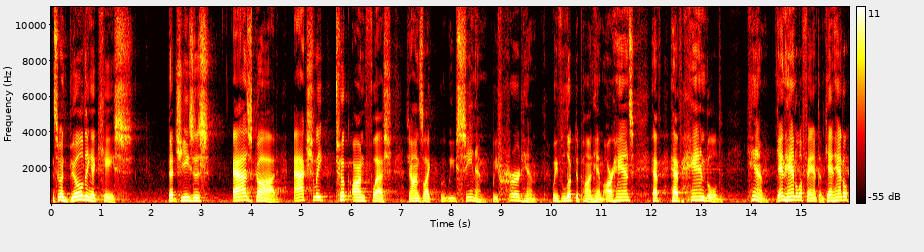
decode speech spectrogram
And so, in building a case that Jesus, as God, actually took on flesh, John's like, we've seen him, we've heard him, we've looked upon him. Our hands have, have handled him. Can't handle a phantom, can't handle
